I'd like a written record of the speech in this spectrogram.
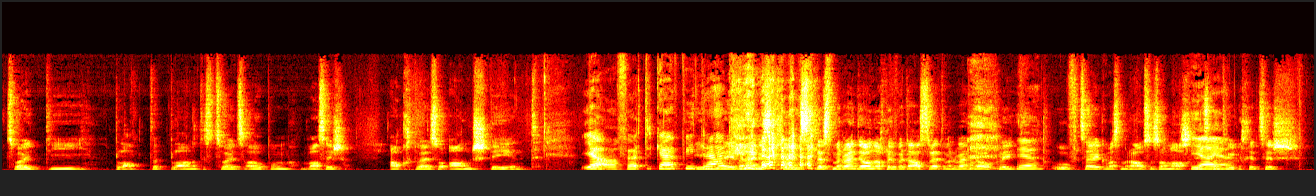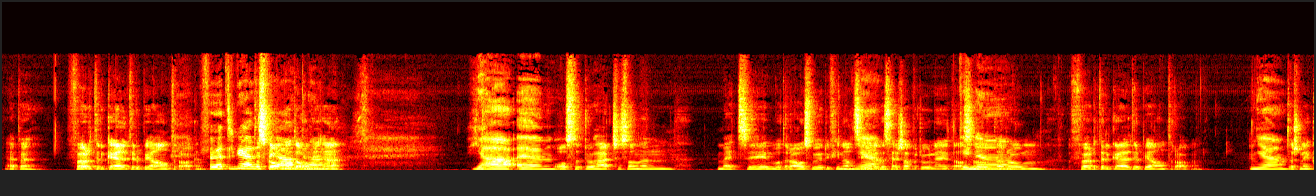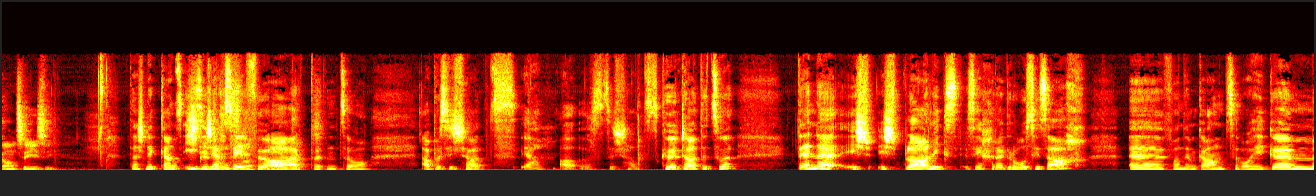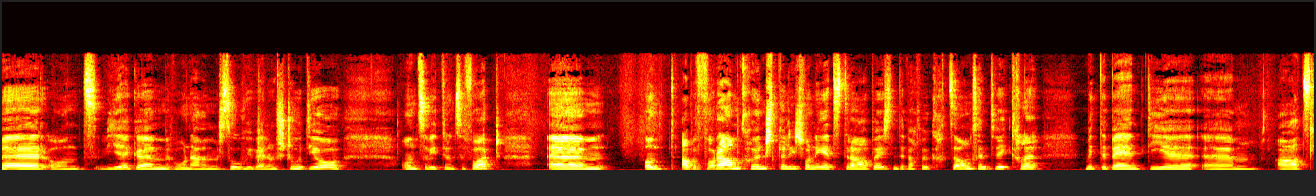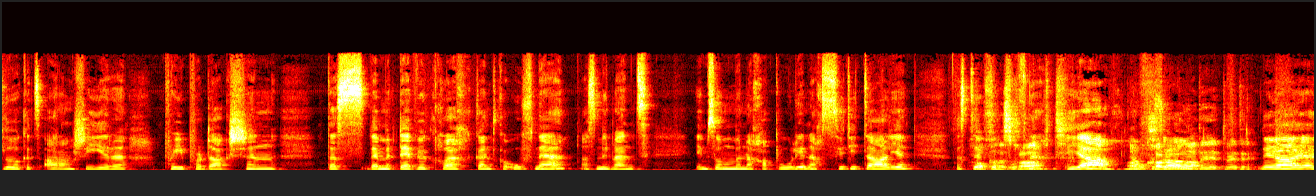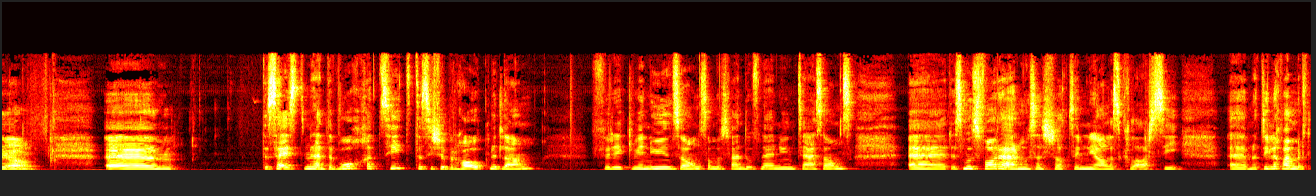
zweite Platte plant, das zweites Album. Was ist aktuell so anstehend Ja, im Fördergeldbeitrag. Leben eines Künstlers? Wir wollen ja auch noch ein bisschen über das reden, wir wollen auch ein bisschen Ja. aufzeigen, was man alles so macht. Ja, jetzt ja. natürlich. Jetzt ist eben Fördergelder beantragen. Fördergelder Das geht nicht ohne, beantragen. hä? Ja, ähm, Ausser du hättest so einen Mäzen, der alles würde finanzieren Ja. das hast aber du nicht. Also Genau. darum Fördergelder beantragen. ja. Das ist nicht ganz easy. Das ist nicht ganz easy, es ist echt sehr viel Arbeit. Arbeit und so. Aber es ist halt, ja, es ist halt, es gehört halt dazu. Dann äh, ist, ist die Planung sicher eine grosse Sache äh, von dem Ganzen, wohin gehen wir und wie gehen wir, wo nehmen wir es auf, in welchem Studio und so weiter und so fort. Ähm, und, aber vor allem künstlerisch, wo ich jetzt dran bin, sind einfach wirklich Songs entwickeln, mit der Band die ähm, anzuschauen, zu arrangieren, Pre-Production, dass, wenn wir den wirklich gehen, aufnehmen also wir wollen im Sommer nach Apulien, nach Süditalien, dass Hoffe, das aufnehmen- klappt. Ja, Aber Corona auch. dort wieder. Ja, ja, ja. Ja. Ähm, das heisst, wir haben eine Woche Zeit, das ist überhaupt nicht lang, für irgendwie neun Songs, die wir aufnehmen neun, zehn Songs. Äh, das muss vorher muss das schon ziemlich alles klar sein. Äh, natürlich, wenn wir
